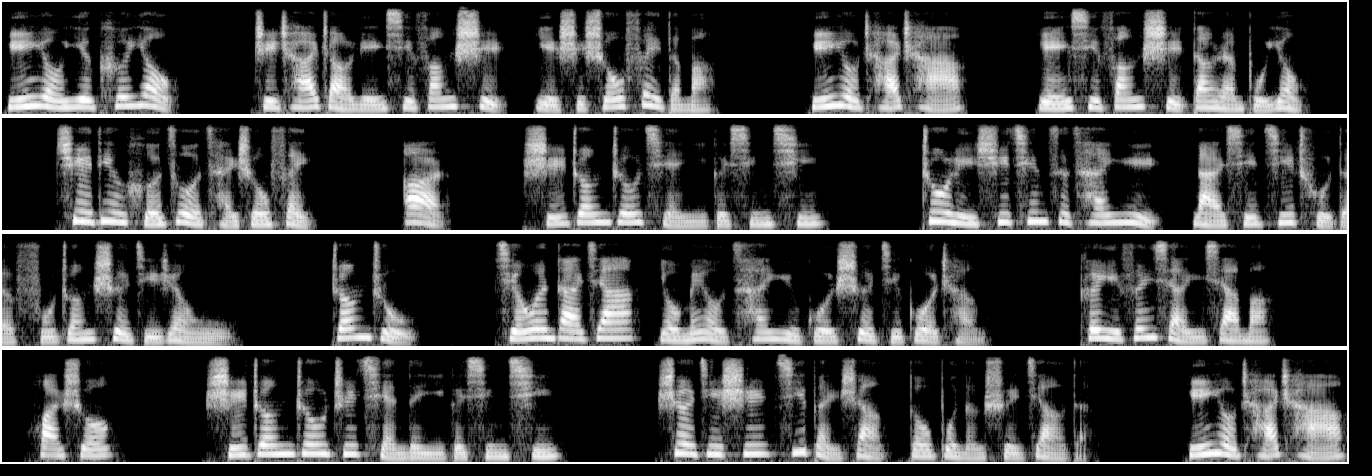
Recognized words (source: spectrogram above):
云友叶科佑，只查找联系方式也是收费的吗？云友查查，联系方式当然不用，确定合作才收费。二，时装周前一个星期，助理需亲自参与哪些基础的服装设计任务？庄主，请问大家有没有参与过设计过程？可以分享一下吗？话说，时装周之前的一个星期，设计师基本上都不能睡觉的。云友查查，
